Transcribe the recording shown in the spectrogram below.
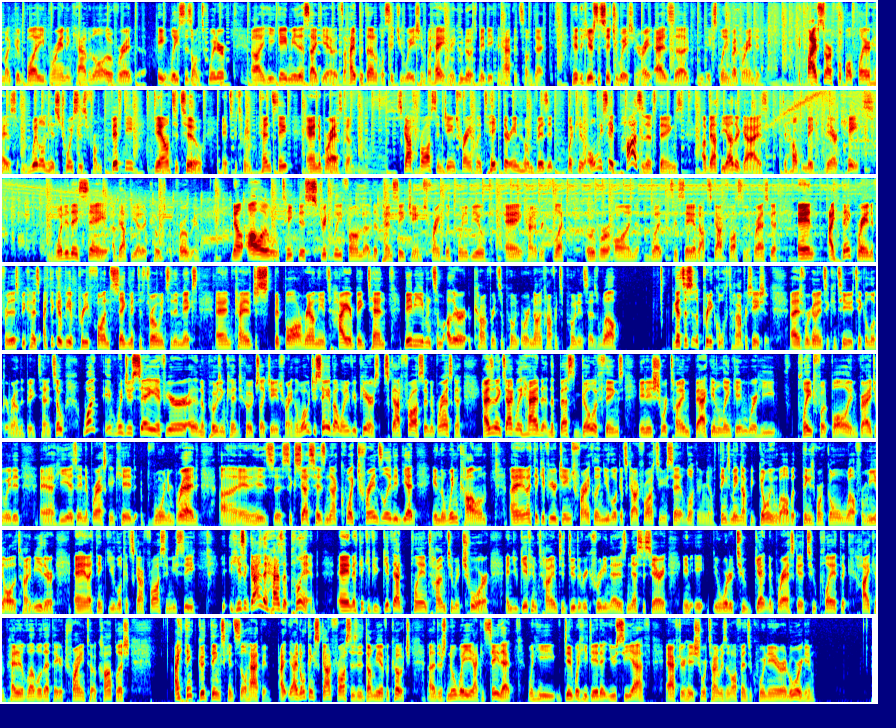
my good buddy Brandon Kavanaugh over at Eight Laces on Twitter. Uh, he gave me this idea. It's a hypothetical situation, but hey, who knows? Maybe it could happen someday. Here's the situation, right? As uh, explained by Brandon. A five star football player has whittled his choices from 50 down to two. It's between Penn State and Nebraska. Scott Frost and James Franklin take their in home visit, but can only say positive things about the other guys to help make their case. What do they say about the other coach or program? Now, I will take this strictly from the Penn State James Franklin point of view and kind of reflect over on what to say about Scott Frost in Nebraska. And I thank Brandon for this because I think it would be a pretty fun segment to throw into the mix and kind of just spitball around the entire Big Ten, maybe even some other conference opponent or non-conference opponents as well because this is a pretty cool conversation uh, as we're going to continue to take a look around the Big Ten. So, what would you say if you're an opposing head coach like James Franklin? What would you say about one of your peers, Scott Frost in Nebraska? Hasn't exactly had the best go of things in his short time back in Lincoln, where he played football and graduated. Uh, he is a Nebraska kid, born and bred, uh, and his uh, success has not quite translated yet in the win column. And I think if you're James Franklin, you look at Scott Frost and you say, look, you know, things may not be going well, but things weren't going well for me all the time either. And I think you look at Scott Frost and you see he's a guy that has a plan. And I think if you give that plan time to mature and you give him time to do the recruiting that is necessary in, in order to get Nebraska to play at the high competitive level that they are trying to accomplish, I think good things can still happen. I, I don't think Scott Frost is a dummy of a coach. Uh, there's no way I can say that when he did what he did at UCF after his short time as an offensive coordinator at Oregon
